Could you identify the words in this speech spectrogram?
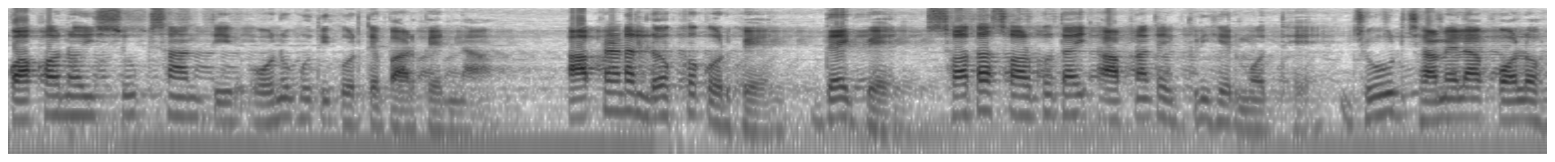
কখনোই সুখ শান্তির অনুভূতি করতে পারবেন না। আপনারা লক্ষ্য করবেন, দেখবেন সদা সর্বদাই আপনাদের গৃহের মধ্যে ঝুট ঝামেলা, কলহ,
